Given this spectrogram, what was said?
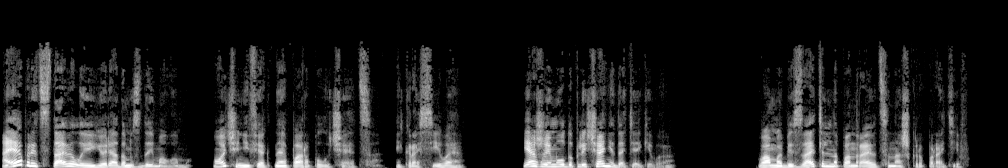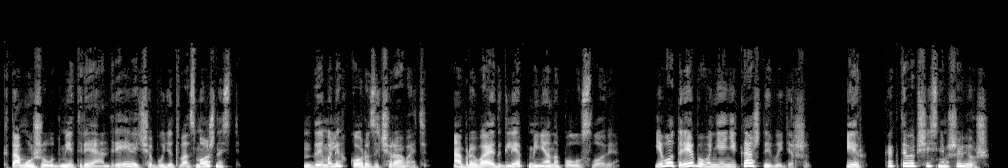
А я представила ее рядом с Дымовым. Очень эффектная пара получается. И красивая. Я же ему до плеча не дотягиваю. Вам обязательно понравится наш корпоратив. К тому же у Дмитрия Андреевича будет возможность дыма легко разочаровать. Обрывает Глеб меня на полуслове. Его требования не каждый выдержит. Ир, как ты вообще с ним живешь?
